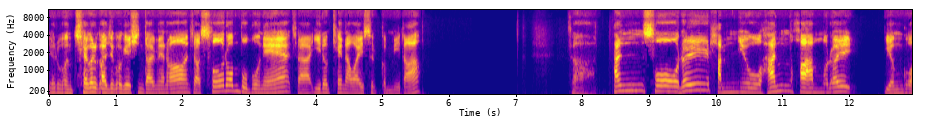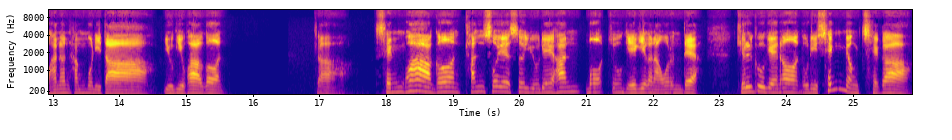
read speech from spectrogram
여러분 책을 가지고 계신다면은 자, 서론 부분에 자, 이렇게 나와 있을 겁니다. 자, 탄소를 함유한 화합물을 연구하는 학문이다. 유기화학은 자, 생화학은 탄소에서 유래한 뭐 쭉 얘기가 나오는데 결국에는 우리 생명체가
